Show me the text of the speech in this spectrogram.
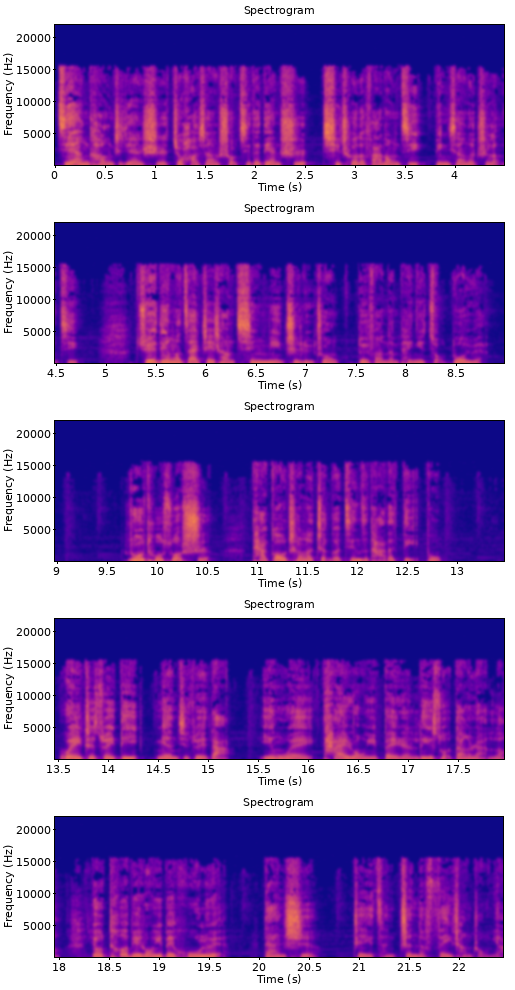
健康这件事就好像手机的电池、汽车的发动机、冰箱的制冷剂，决定了在这场亲密之旅中，对方能陪你走多远。如图所示，它构成了整个金字塔的底部，位置最低，面积最大，因为太容易被人理所当然了，又特别容易被忽略。但是这一层真的非常重要。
